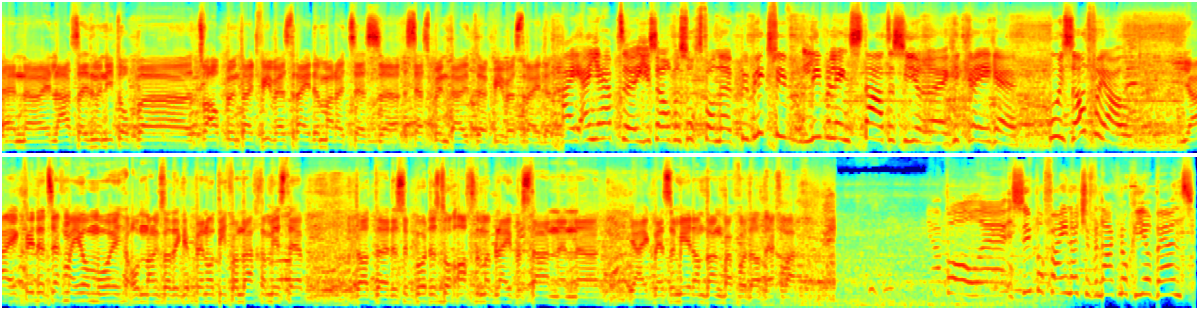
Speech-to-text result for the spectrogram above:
En eh, helaas zijn we niet op eh 12 punten uit vier wedstrijden, maar uit 6, 6 punten uit eh, vier wedstrijden. Hey, en je hebt eh, jezelf een soort van eh, publiekslievelingstatus hier eh, gekregen. Hoe is dat voor jou? Ja, ik vind het zeg maar heel mooi. Ondanks dat ik de penalty vandaag gemist heb. Dat eh, de supporters toch achter me blijven staan. En eh, ja, ik ben ze meer dan dankbaar voor dat, echt waar. Ja, Paul, eh, super fijn dat je vandaag nog hier bent.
